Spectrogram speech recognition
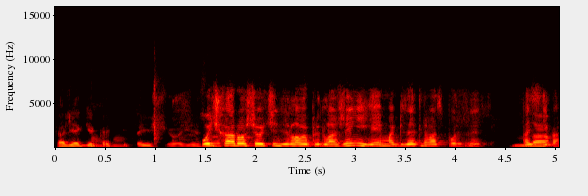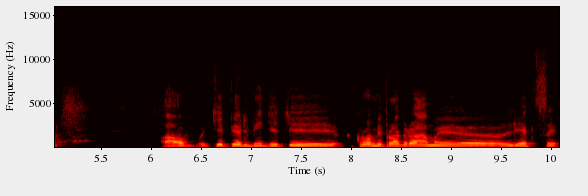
Коллеги, uh-huh. какие-то еще есть? Очень хорошее, очень деловое предложение, я им обязательно воспользуюсь. Спасибо. Да. А теперь видите, кроме программы э, лекций,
